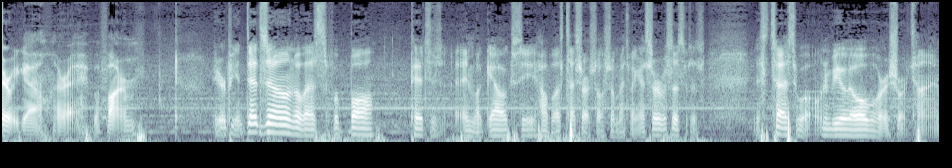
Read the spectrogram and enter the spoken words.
There we go. Alright, the farm. European Dead Zone, the last football pitches in the galaxy. Help us test our social matchmaking services. This, this test will only be available for a short time.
